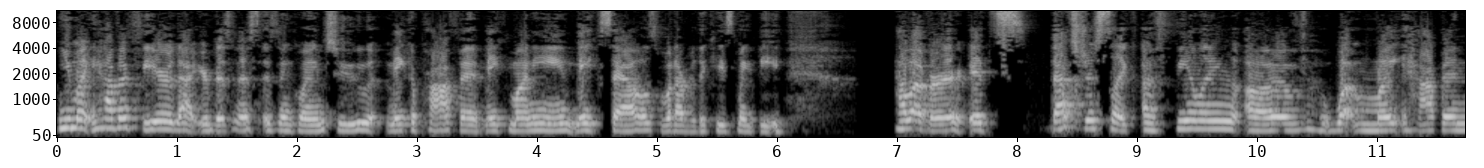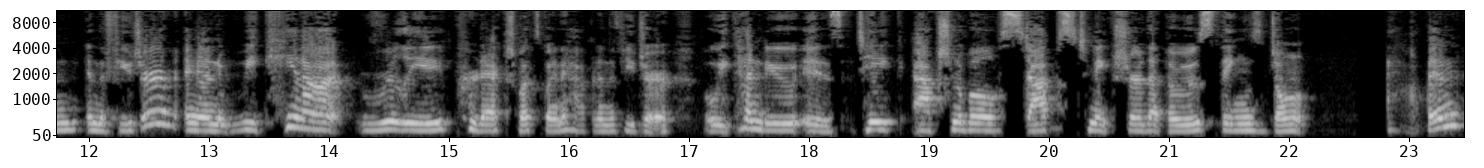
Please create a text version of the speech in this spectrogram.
you might have a fear that your business isn't going to make a profit, make money, make sales, whatever the case might be. However, it's that's just like a feeling of what might happen in the future. And we cannot really predict what's going to happen in the future. What we can do is take actionable steps to make sure that those things don't happen.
